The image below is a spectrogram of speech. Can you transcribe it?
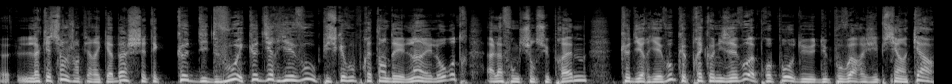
Euh, la question de Jean-Pierre Elkabbach, c'était que dites-vous et que diriez-vous, puisque vous prétendez l'un et l'autre à la fonction suprême, que diriez-vous, que préconisez-vous à propos du, du pouvoir égyptien? Car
